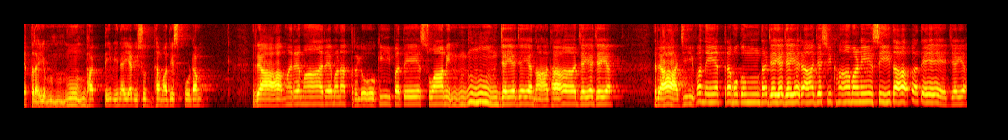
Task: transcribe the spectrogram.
എത്രയും ഭക്തി വിനയ വിശുദ്ധമതിസ്ഫുടം രാമരമാരമണ ത്രിലോകീപതേ സ്വാമിൻ. ജയ ജയ നാഥ ജയ ജയ. രാജീവനേത്ര മുകുന്ദ ജയ ജയ രാജശിഖാമണി സീതാപതേ ജയ.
